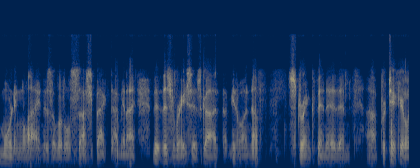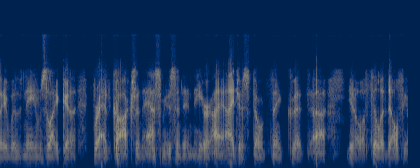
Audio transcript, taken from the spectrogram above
morning line is a little suspect. I mean, I th- this race has got you know enough strength in it, and uh, particularly with names like uh, Brad Cox and Asmussen in here, I, I just don't think that uh, you know a Philadelphia,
